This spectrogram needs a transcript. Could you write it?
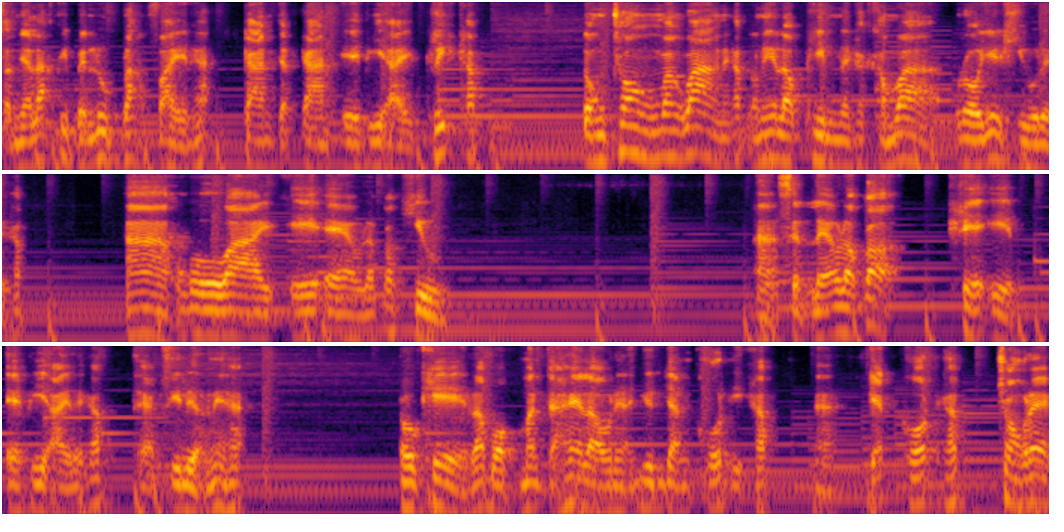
สัญลักษณ์ที่เป็นรูปปลั๊กไฟนะฮะการจัดการ API คลิกครับ ตรงช่องว่างๆนะครับ ตรงนี้เราพิมพ์นะครับคำว่า Royal Q เลยครับ R O Y A L แล้วก็ Q อ่าเสร็จแล้วเราก็ create API เลยครับแถบสีเหลืองนี่ฮะโอเค ระบบมันจะให้เราเนี่ยยืนยันโค้ดอีกครับนะ get code ครับ ช่องแรก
